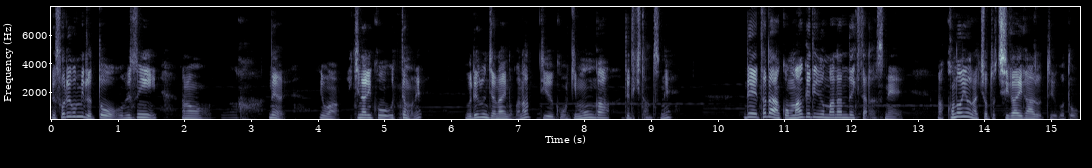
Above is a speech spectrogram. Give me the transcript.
で、それを見ると、別に、あの、ね、要は、いきなりこう売ってもね、売れるんじゃないのかなっていうこう疑問が出てきたんですね。で、ただ、こう、マーケティングを学んできたらですね、まあ、このようなちょっと違いがあるということ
